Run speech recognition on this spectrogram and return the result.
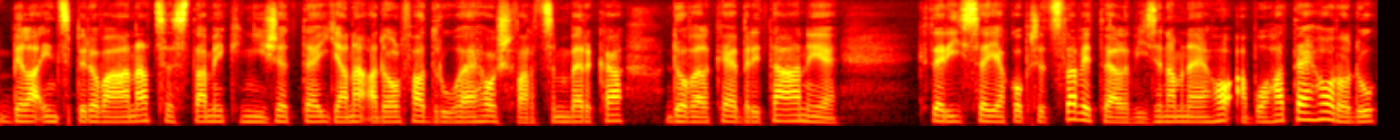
byla inspirována cestami knížete Jana Adolfa II. Schwarzenberka do Velké Británie, který se jako představitel významného a bohatého rodu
